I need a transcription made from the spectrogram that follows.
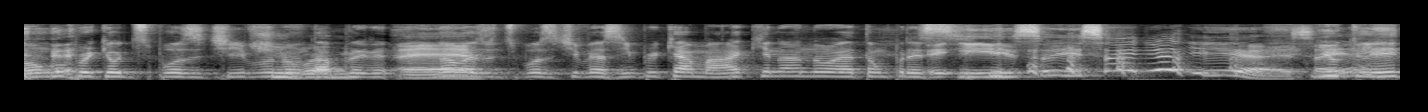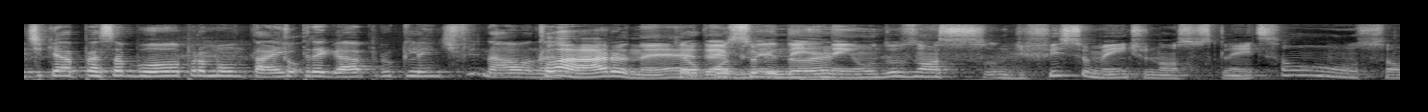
longo porque o dispositivo não tá é- prendendo. é. Não, mas o dispositivo é assim porque a máquina não é tão precisa. Isso, isso é dia a dia. Isso E aí o é- cliente quer a peça boa para montar e entregar para o cliente final, né? Claro, né? Que é o Deve- consumidor. Nenhum dos nossos. Dificilmente os nossos clientes são, são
